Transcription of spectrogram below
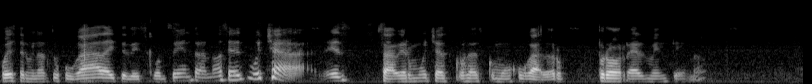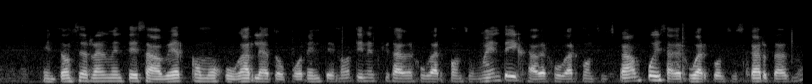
puedes terminar tu jugada y te desconcentra, ¿no? O sea, es mucha, es saber muchas cosas como un jugador pro realmente, ¿no? Entonces realmente saber cómo jugarle a tu oponente, ¿no? Tienes que saber jugar con su mente y saber jugar con sus campos y saber jugar con sus cartas, ¿no?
